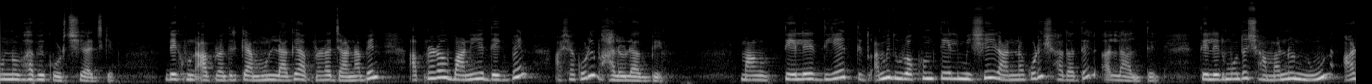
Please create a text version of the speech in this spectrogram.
অন্যভাবে করছি আজকে। দেখুন আপনাদের কেমন লাগে, আপনারা জানাবেন, আপনারাও বানিয়ে দেখবেন, আশা করি ভালো লাগবে। মাং তেলের দিয়ে আমি দু রকম তেল মিশিয়েই রান্না করি, সাদা তেল আর লাল তেল। তেলের মধ্যে সামান্য নুন আর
